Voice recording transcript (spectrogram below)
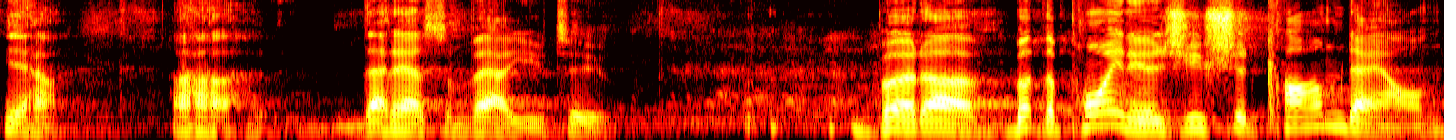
Yeah, uh, that has some value too. But, uh, but the point is, you should calm down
